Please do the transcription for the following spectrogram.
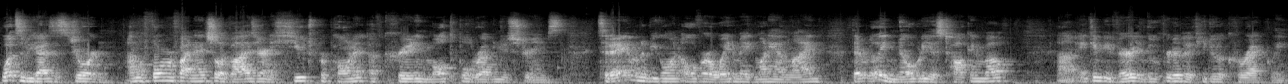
What's up, you guys? It's Jordan. I'm a former financial advisor and a huge proponent of creating multiple revenue streams. Today, I'm going to be going over a way to make money online that really nobody is talking about uh, it can be very lucrative if you do it correctly.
